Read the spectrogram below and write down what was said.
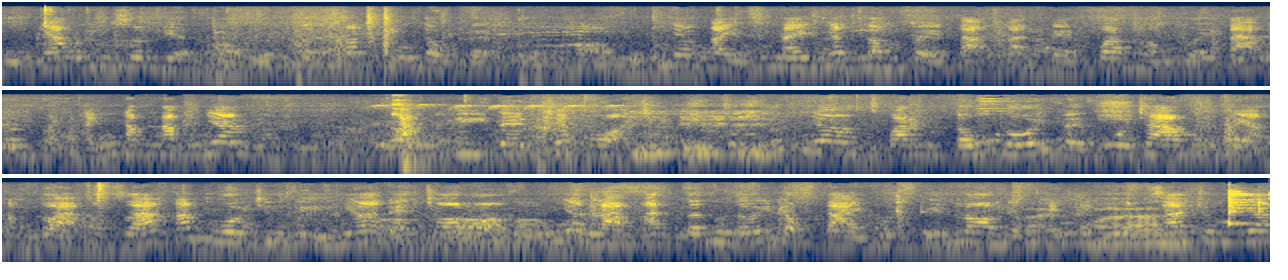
phủ nhang linh sơn điện họ nguyễn tân sắc thanh đồng đệ tử họ vũ nhá ngày hôm nay nhất tâm về tại bản đèn quan hồng người tạ ơn phật thánh 5 năm nhá quan ghi tên chép họ chữ ký công đức nhá quan tấu đối về vua cha mẫu mẹ các tòa các giá các ngôi chư vị nhá để cho họ cũng nhá làm ăn tấn tới độc tài vượt tiến lo việc thánh thánh lập gia chung nhá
